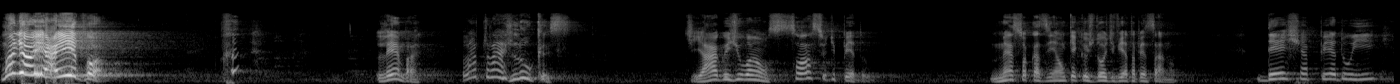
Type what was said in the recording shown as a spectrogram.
manda eu ir aí, pô. Lembra? Lá atrás, Lucas, Tiago e João, sócio de Pedro. Nessa ocasião, o que, é que os dois deviam estar pensando? Deixa Pedro ir.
